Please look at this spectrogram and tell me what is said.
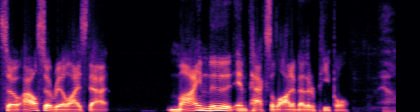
so I also realized that my mood impacts a lot of other people. Yeah.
